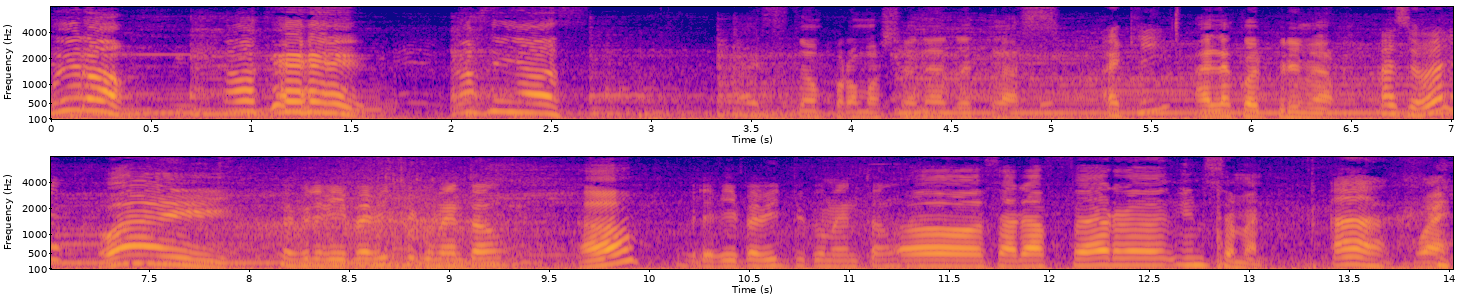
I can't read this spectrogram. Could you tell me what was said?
Mouiram Ok. Merci Nias Eh, C'est un promotionnel de classe. À qui? À l'école primaire. Ah, c'est vrai? Ouais. Mais vous l'aviez pas vu depuis combien de temps? Hein? Vous l'aviez pas vu depuis combien de temps? Euh, Ça doit faire euh, une semaine. Ah Ouais.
